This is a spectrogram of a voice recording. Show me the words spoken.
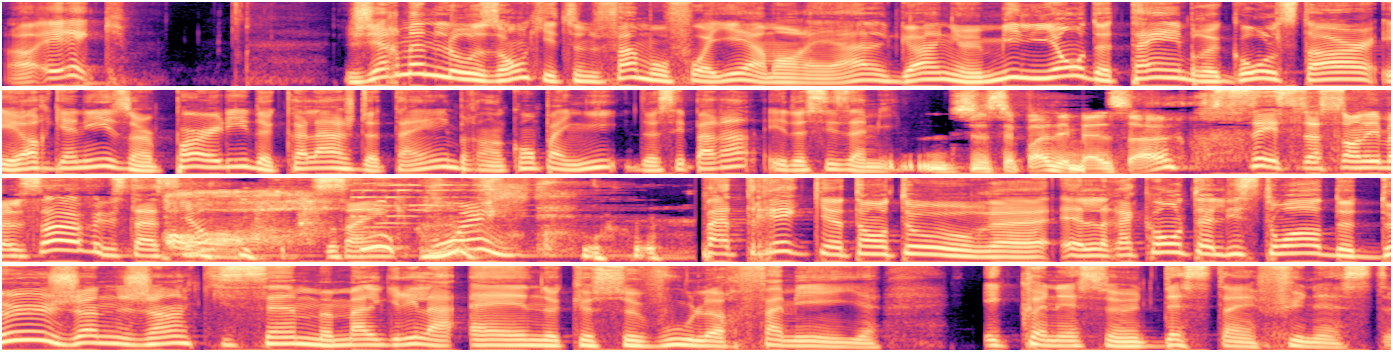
Alors, Eric, Germaine Lauzon, qui est une femme au foyer à Montréal, gagne un million de timbres Gold Star et organise un party de collage de timbres en compagnie de ses parents et de ses amis. Je sais pas, des belles sœurs. C'est, ce sont les belles sœurs, félicitations. Cinq points. Patrick, ton tour. Euh, elle raconte l'histoire de deux jeunes gens qui s'aiment malgré la haine que se voue leur famille et connaissent un destin funeste.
